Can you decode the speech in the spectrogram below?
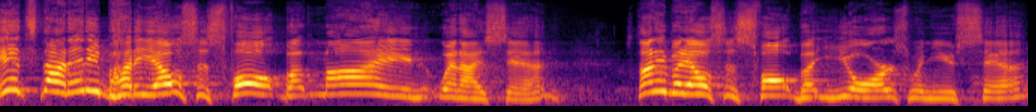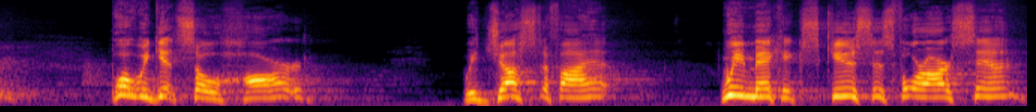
it's not anybody else's fault but mine when I sin. It's not anybody else's fault but yours when you sin. Boy, we get so hard. We justify it. We make excuses for our sin.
